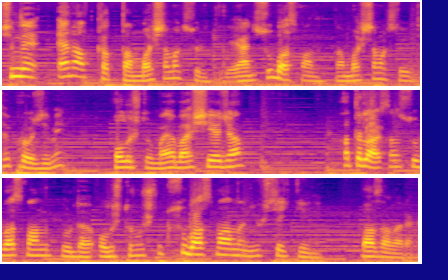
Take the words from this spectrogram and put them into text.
Şimdi en alt kattan başlamak suretiyle yani su basmanlıktan başlamak suretiyle projemi oluşturmaya başlayacağım. Hatırlarsanız su basmanlık burada oluşturmuştuk. Su basmanlığın yüksekliğini baz alarak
